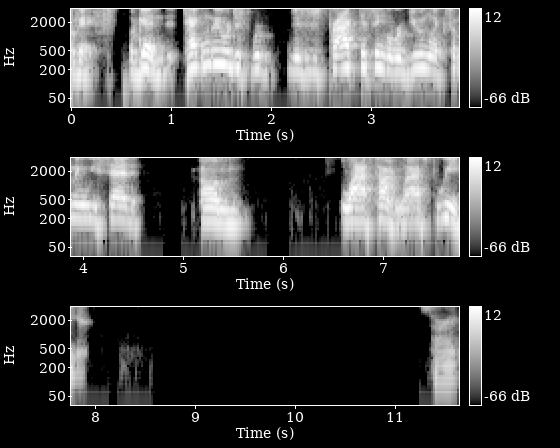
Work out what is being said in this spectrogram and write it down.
Okay. Again, technically, we're just we're this is just practicing or reviewing like something we said um last time, last week. Sorry.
